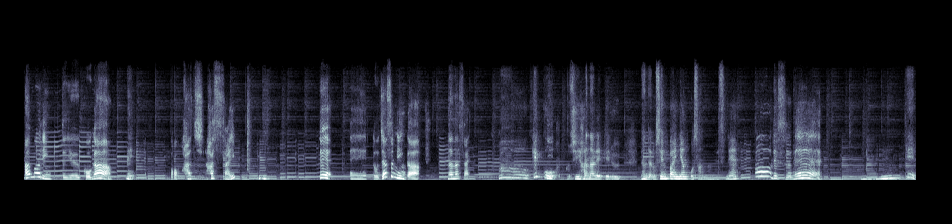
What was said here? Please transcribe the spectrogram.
アムリンっていう子が、はい、8, 8歳？うん。で、えっとジャスミンが7歳。あー結構年離れてるなんだろう先輩にゃんこさんなんですね。そうですね。うんで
